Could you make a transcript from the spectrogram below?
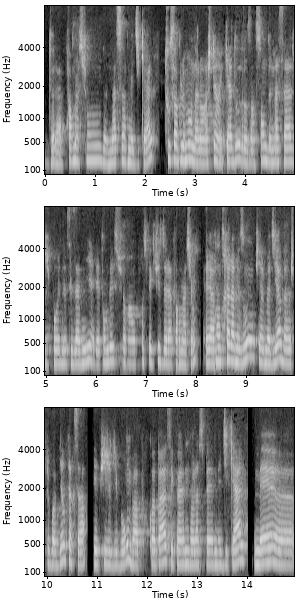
de la formation de masseur médical. Tout simplement en allant acheter un cadeau dans un centre de massage pour une de ses amies, elle est tombée sur un prospectus de la formation. Elle est rentrée à la maison puis elle m'a dit ah, bah, je te vois bien faire ça. Et puis j'ai dit bon bah pourquoi pas, c'est quand même dans l'aspect médical, mais euh,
